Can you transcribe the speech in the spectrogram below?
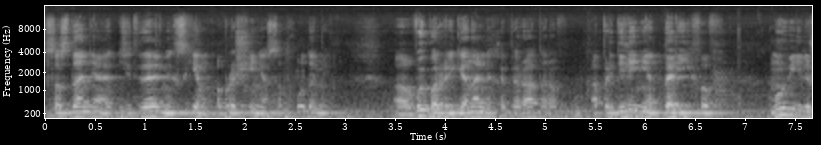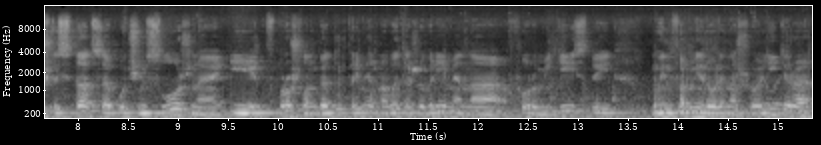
создание территориальных схем обращения с отходами, э, выбор региональных операторов, определение тарифов, мы увидели, что ситуация очень сложная, и в прошлом году, примерно в это же время, на форуме действий мы информировали нашего лидера,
